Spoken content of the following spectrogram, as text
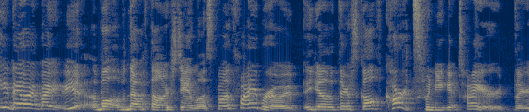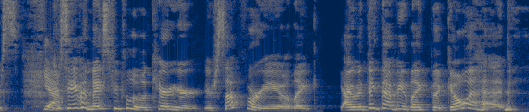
you know, it might. Yeah, well, not with Ehlers-Danlos, but with fibro, you know, there's golf carts when you get tired. There's yeah. there's even nice people who will carry your your stuff for you. Like I would think that'd be like the go ahead.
